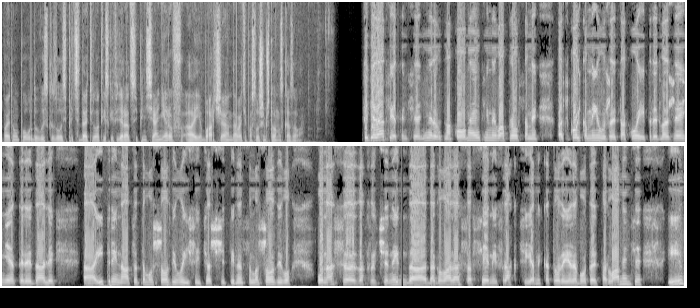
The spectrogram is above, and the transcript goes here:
По этому поводу высказалась председатель Латвийской Федерации пенсионеров Ая Барча. Давайте послушаем, что она сказала. Федерация пенсионеров знакома этими вопросами, поскольку мы уже такое предложение передали а, и 13-му созыву, и сейчас 14-му созыву у нас э, заключены договора со всеми фракциями, которые работают в парламенте, и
